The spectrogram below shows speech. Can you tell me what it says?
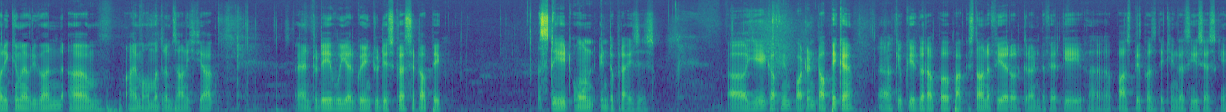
alaikum everyone. Um, I am Muhammad Ramzan Ishtiaq and today we are going to discuss a topic state owned enterprises. Uh, ये काफ़ी इम्पोर्टेंट टॉपिक है uh, क्योंकि अगर आप पाकिस्तान अफेयर और करंट अफेयर के पास uh, पेपर्स देखें अगर सी के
